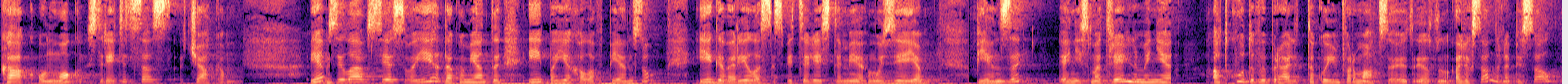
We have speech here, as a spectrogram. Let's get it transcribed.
Как он мог встретиться с Чаком? Я взяла все свои документы и поехала в Пензу и говорила с специалистами музея Пензы. И они смотрели на меня, откуда вы брали такую информацию. Александр написал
